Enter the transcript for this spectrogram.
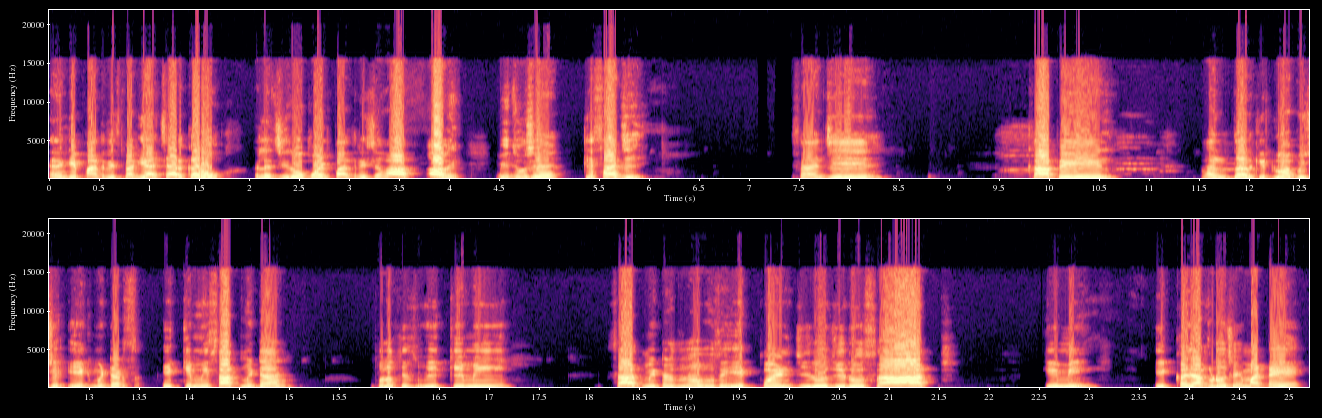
કારણ કે પાંત્રીસ ભાગ્યા હજાર કરો, એટલે જીરો પોઈન્ટ પાંત્રીસ જવાબ આવે. બીજું છે કે સાંજે. સાંજે કાપેલ અંતર કેટલું આપ્યું છે? એક મીટર, એક કિમી, સાત મીટર. તો લખીશું એક કિમી, સાત મીટર તો જવાબ આવશે એક પોઈન્ટ જીરો જીરો સાત કિમી. એક જ આંકડો છે માટે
